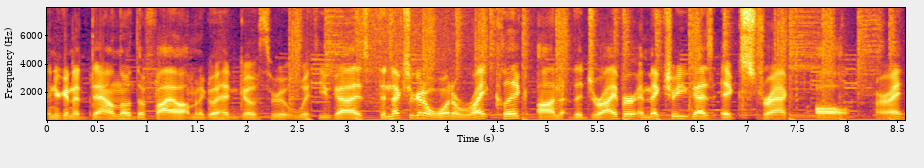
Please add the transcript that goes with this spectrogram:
and you're going to download the file. I'm going to go ahead and go through it with you guys. The next, you're going to want to right click on the driver and make sure you guys extract all. All right.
